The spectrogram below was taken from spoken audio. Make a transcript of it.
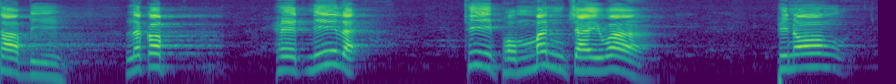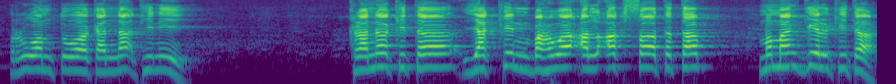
ทราบดี แล้วก็เหตุนี้แหละที่ผมมั่นใจว่า พี่น้องรวมตัวกันณที่นี่ kerana kita yakin bahawa Al-Aqsa tetap memanggil kita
